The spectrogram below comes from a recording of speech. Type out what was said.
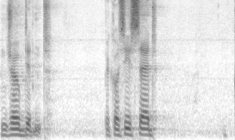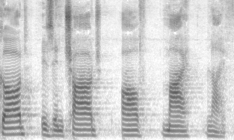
And Job didn't, because he said, God is in charge of my life.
